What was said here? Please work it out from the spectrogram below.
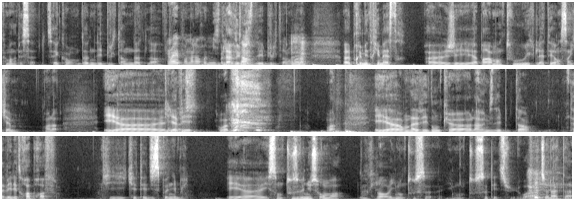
Comment on appelle ça Tu sais, quand on donne les bulletins de notes, là Ouais, pendant la remise des La bulletins. remise des bulletins, Mhm. voilà. Euh, premier trimestre, euh, j'ai apparemment tout éclaté en cinquième. Voilà. Et euh, il y avait. Ouais, bah, voilà. Et euh, on avait donc euh, la remise des bulletins. Tu avais les trois profs qui, qui étaient disponibles. Et euh, ils sont tous venus sur moi. Ok. Genre, ils m'ont tous, euh, ils m'ont tous sauté dessus. Waouh, Jonathan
